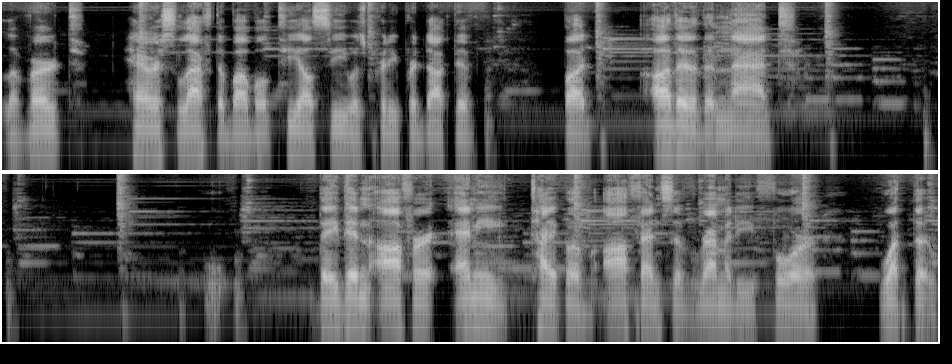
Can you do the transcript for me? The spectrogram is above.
Levert, Harris left the bubble. TLC was pretty productive. But other than that, they didn't offer any type of offensive remedy for what the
